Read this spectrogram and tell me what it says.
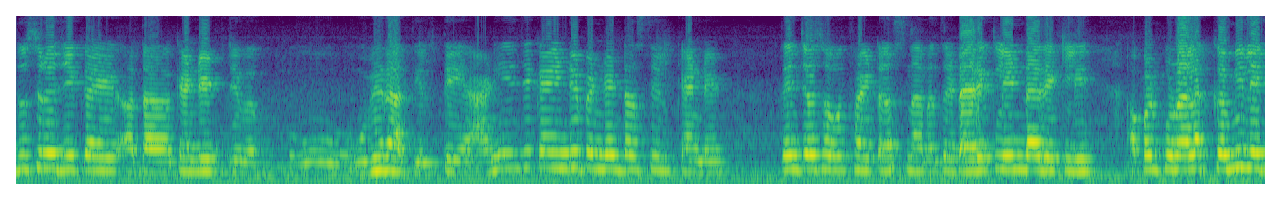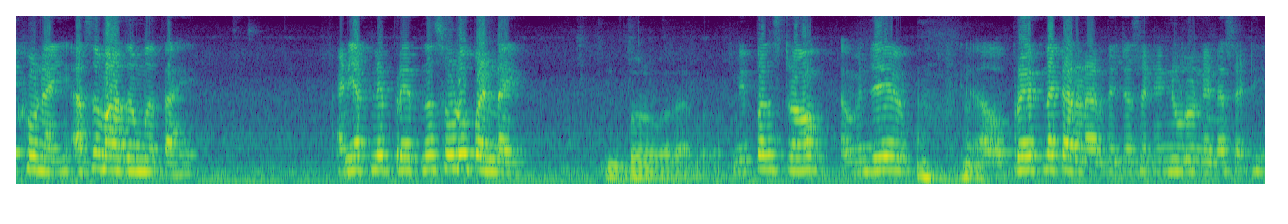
दुसरं जे काही आता कॅन्डिडेट जे उभे राहतील ते आणि जे काही इंडिपेंडेंट असतील कॅन्डिडेट त्यांच्यासोबत फाईट असणारच आहे डायरेक्टली इनडायरेक्टली आपण कुणाला कमी लेखू नाही असं माझं मत आहे. आणि आपले प्रयत्न सोडू पण नाही. बरोबर आहे बरोबर. मी पण स्ट्रॉंग म्हणजे प्रयत्न करणार त्याच्यासाठी निवडून येण्यासाठी.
